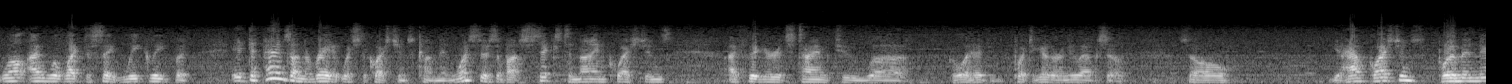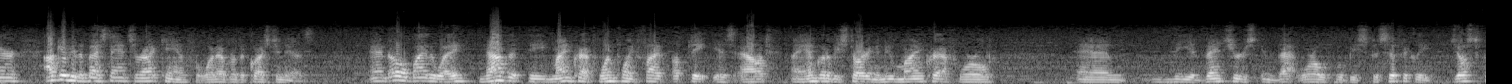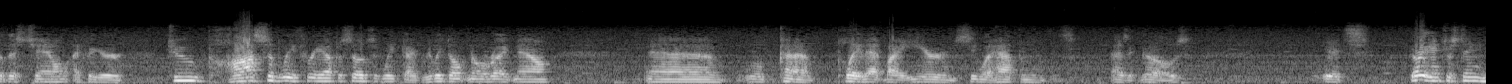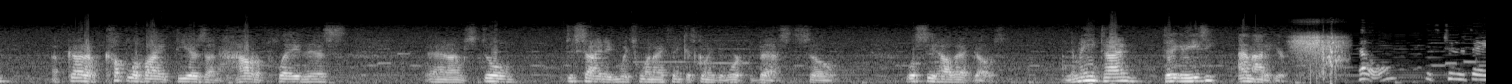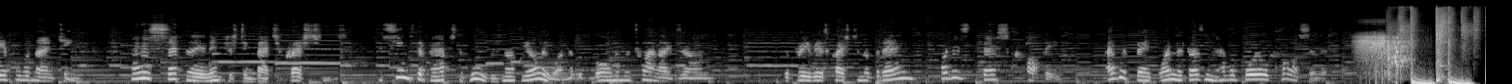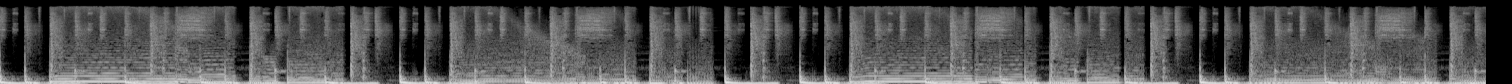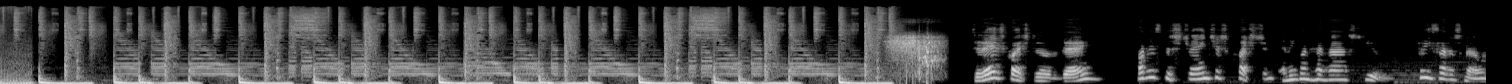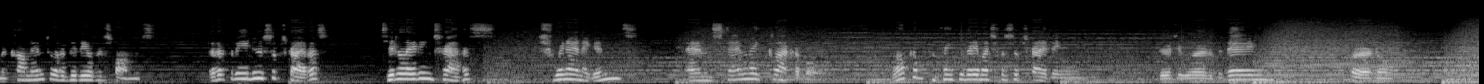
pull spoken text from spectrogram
well, I would like to say weekly, but it depends on the rate at which the questions come in. Once there's about six to nine questions, I figure it's time to uh, go ahead and put together a new episode. So you have questions, put them in there. I'll give you the best answer I can for whatever the question is. And oh, by the way, now that the Minecraft 1.5 update is out, I am going to be starting a new Minecraft world, and the adventures in that world will be specifically just for this channel. I figure two, possibly three episodes a week. I really don't know right now. And we'll kind of play that by ear and see what happens as it goes. It's very interesting. I've got a couple of ideas on how to play this, and I'm still deciding which one I think is going to work the best. So we'll see how that goes. In the meantime, take it easy. I'm out of here. Hello, it's Tuesday, April the 19th. That is certainly an interesting batch of questions. It seems that perhaps the Boob is not the only one that was born in the Twilight Zone. The previous question of the day, what is best coffee? I would think one that doesn't have a boiled horse in it. Today's question of the day what is the strangest question anyone has asked you? Please let us know in a comment or a video response. There are three new subscribers, Titillating Travis, Schwinnanigans, and Stanley Clarkable. Welcome and thank you very much for subscribing. Dirty word of the day, Virgil.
